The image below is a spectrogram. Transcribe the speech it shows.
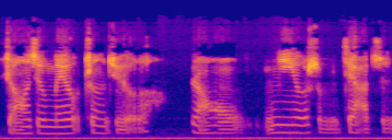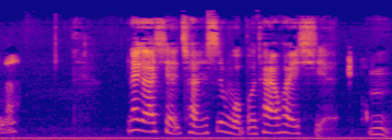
然后就没有证据了。然后你有什么价值呢？那个写程式我不太会写，嗯。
